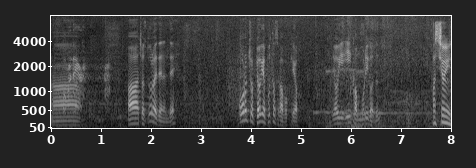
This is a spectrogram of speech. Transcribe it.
아, 아, 저 뚫어야 되는데. 오른쪽 벽에 붙어서 가볼게요. 여기 이 건물이거든. 바스티온이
